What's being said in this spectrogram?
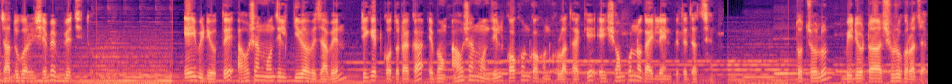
জাদুঘর হিসেবে বিবেচিত। এই ভিডিওতে আহসান মঞ্জিল কীভাবে যাবেন, টিকিট কত টাকা এবং আহসান মঞ্জিল কখন কখন খোলা থাকে এই সম্পূর্ণ গাইডলাইন পেতে যাচ্ছেন। তো চলুন ভিডিওটা শুরু করা যাক।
